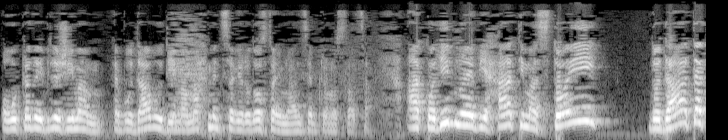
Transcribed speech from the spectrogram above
ovu predaji bilježi imam Ebu Davud imam Ahmed sa vjerodostavim lancem prenoslaca. A kod Ibnu Ebi Hatima stoji dodatak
